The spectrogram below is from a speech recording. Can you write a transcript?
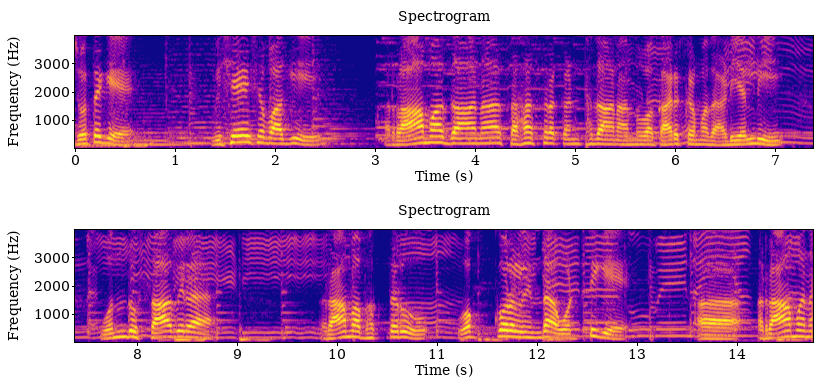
ಜೊತೆಗೆ ವಿಶೇಷವಾಗಿ ರಾಮಗಾನ ಸಹಸ್ರ ಕಂಠದಾನ ಅನ್ನುವ ಕಾರ್ಯಕ್ರಮದ ಅಡಿಯಲ್ಲಿ ಒಂದು ಸಾವಿರ ರಾಮ ಭಕ್ತರು ಒಕ್ಕೊರಲಿನಿಂದ ಒಟ್ಟಿಗೆ ರಾಮನ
